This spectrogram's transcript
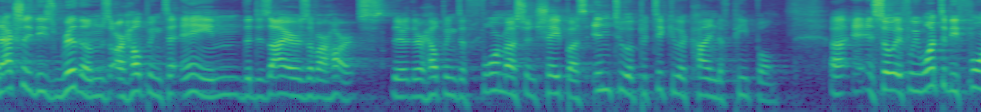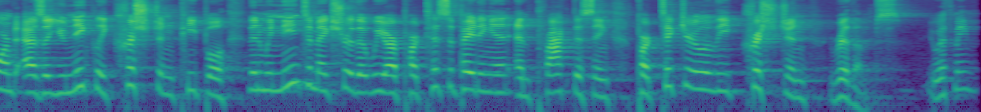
And actually, these rhythms are helping to aim the desires of our hearts. They're, they're helping to form us and shape us into a particular kind of people. Uh, and so, if we want to be formed as a uniquely Christian people, then we need to make sure that we are participating in and practicing particularly Christian rhythms. You with me?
